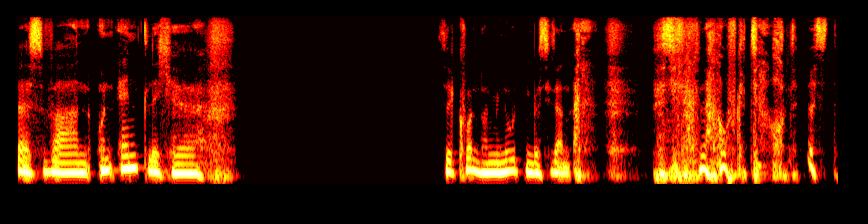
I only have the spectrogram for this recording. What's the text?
Es waren unendliche Sekunden und Minuten, bis sie dann, bis sie dann aufgetaucht ist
